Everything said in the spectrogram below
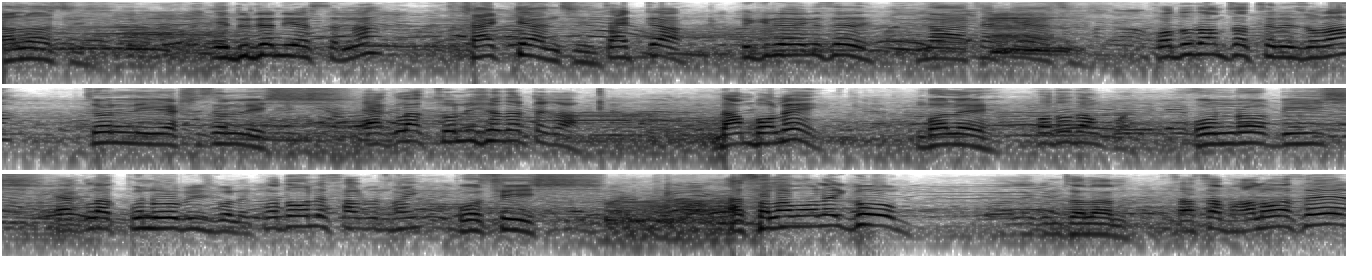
ভালো আছি। এই দুইটা নিয়ে আসছেন না? চারটে আনছি। চারটা? বিক্রি হয়ে গেছে? না চারটে আছে কত দাম চাচ্ছেন এই জোড়া? চল্লিশ একশো চল্লিশ। এক লাখ চল্লিশ হাজার টাকা। দাম বলে? বলে। কত দাম কয়? পনেরো বিশ। এক লাখ পনেরো বিশ বলে। কত হলে ছাড়বেন ভাই? পঁচিশ। আসসালামু আলাইকুম। ওয়ালাইকুম সালাম। চাচা ভালো আছেন?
